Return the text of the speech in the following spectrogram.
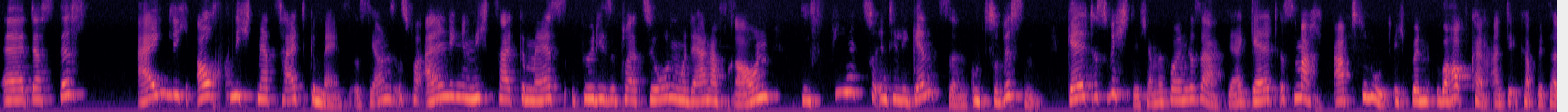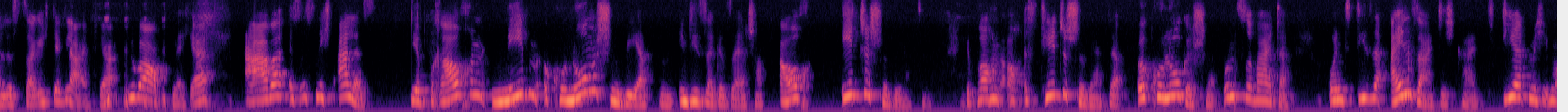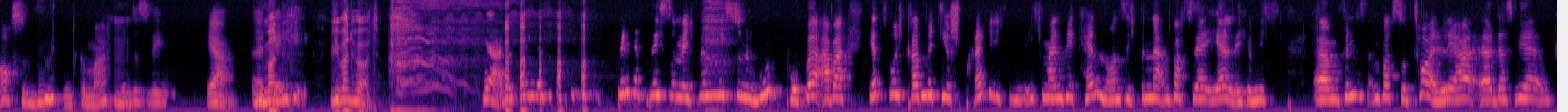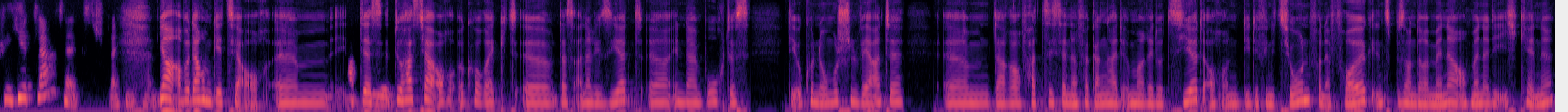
äh, dass das eigentlich auch nicht mehr zeitgemäß ist. Ja, und es ist vor allen Dingen nicht zeitgemäß für die Situation moderner Frauen, die viel zu intelligent sind, um zu wissen, Geld ist wichtig, haben wir vorhin gesagt. Ja, Geld ist Macht, absolut. Ich bin überhaupt kein Antikapitalist, sage ich dir gleich. Ja, überhaupt nicht. Ja, aber es ist nicht alles. Wir brauchen neben ökonomischen Werten in dieser Gesellschaft auch ethische Werte. Wir brauchen auch ästhetische Werte, ökologische und so weiter. Und diese Einseitigkeit, die hat mich eben auch so wütend gemacht. Mhm. Und deswegen, ja, äh, wie man, denke ich. Wie man hört. Ja, deswegen bin jetzt nicht so eine, ich bin nicht so eine Wutpuppe, aber jetzt, wo ich gerade mit dir spreche, ich, ich meine, wir kennen uns, ich bin da einfach sehr ehrlich und ich ähm, finde es einfach so toll, ja, äh, dass wir hier Klartext sprechen können. Ja, aber darum geht's ja auch. Ähm, das, du hast ja auch korrekt äh, das analysiert äh, in deinem Buch, dass die ökonomischen Werte, ähm, darauf hat sich in der Vergangenheit immer reduziert, auch und die Definition von Erfolg, insbesondere Männer, auch Männer, die ich kenne,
